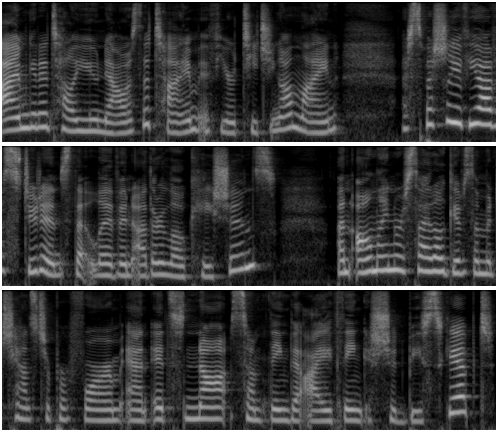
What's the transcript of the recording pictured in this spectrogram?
I'm going to tell you now is the time if you're teaching online, especially if you have students that live in other locations. An online recital gives them a chance to perform, and it's not something that I think should be skipped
